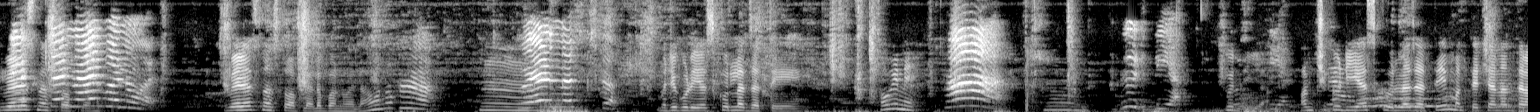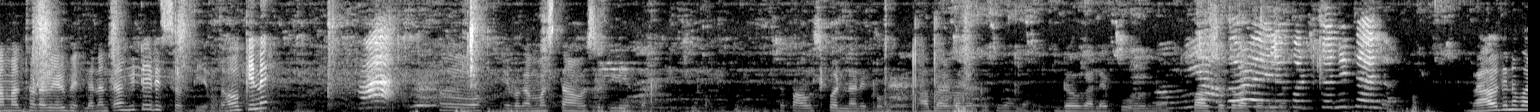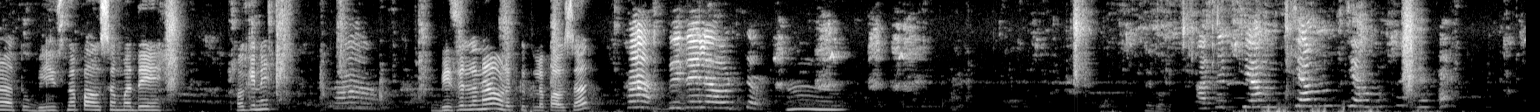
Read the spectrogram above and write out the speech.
वेळच नसतो आपल्याला. वेळच नसतो आपल्याला बनवायला हो ना? हा. म्हणजे गुडिया स्कूलला जाते. हो की नाही? हा. गुडिया. आमची गुडिया स्कूलला जाते. मग त्याच्यानंतर आम्हाला थोडा वेळ भेटल्यानंतर आम्ही टेरेसवरती येतो. हो की नाही? हा. हो. हे बघा मस्त हवा सुटली आता. आता पाऊस पडणार आहे खूप. आभाळ बघा कसं झालं. ढग आलं पूर्ण. पावसाचं वातावरण झालं. राहू दे ना बाळा तू भिज ना पावसामध्ये. हो की नाही? भिजायला नाही आवडत का तुला पावसात? हे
